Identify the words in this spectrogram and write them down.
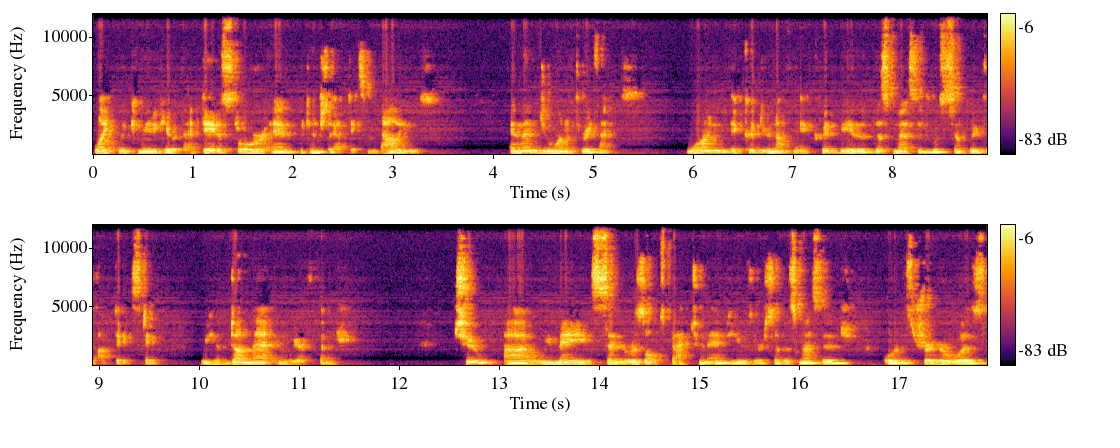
likely communicate with that data store and potentially update some values, and then do one of three things. One, it could do nothing. It could be that this message was simply to update state. We have done that and we are finished. Two, uh, we may send results back to an end user. So this message or this trigger was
